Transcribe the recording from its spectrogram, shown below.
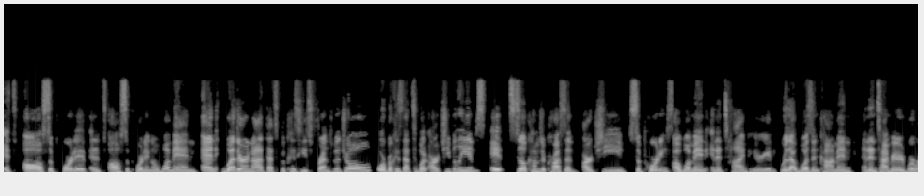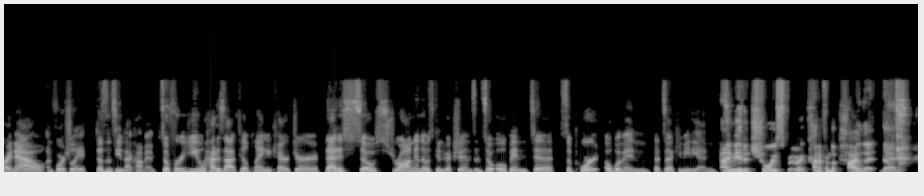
It's all supportive and it's all supporting a woman. And whether or not that's because he's friends with Joel or because that's what Archie believes, it still comes across of Archie supporting a woman in a time period where that wasn't common and in a time period where right now, unfortunately, doesn't seem that common. So for you, how does that feel playing a character that is so strong in those convictions and so open to support a woman that's a comedian? I made a choice kind of from the pilot that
